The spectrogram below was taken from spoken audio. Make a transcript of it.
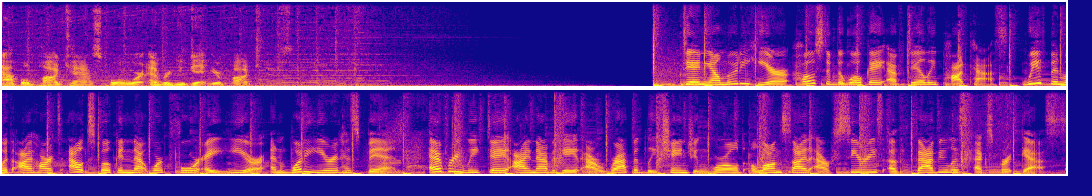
Apple Podcasts, or wherever you get your podcasts. Danielle Moody here, host of the Woke AF Daily podcast. We've been with iHeart's Outspoken Network for a year, and what a year it has been. Every weekday, I navigate our rapidly changing world alongside our series of fabulous expert guests.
